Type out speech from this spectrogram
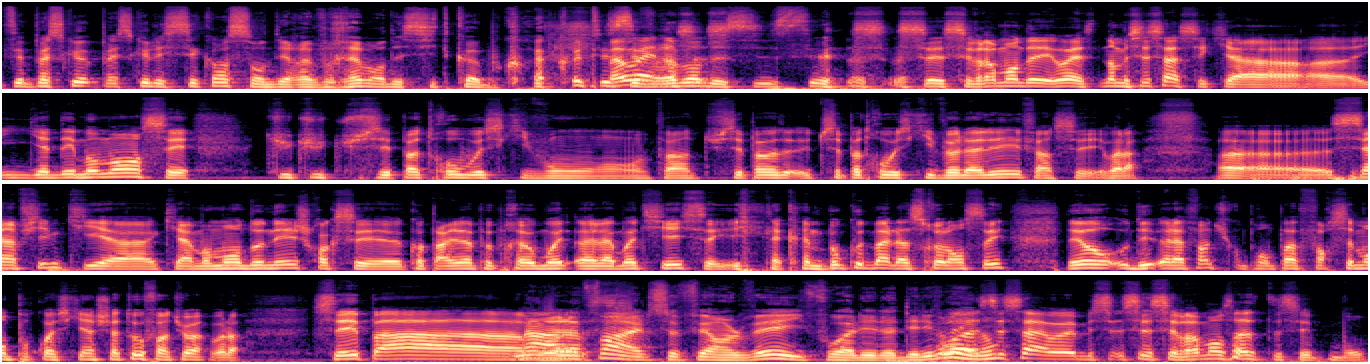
c'est parce que parce que les séquences on dirait vraiment des sitcoms quoi côté Bah c'est ouais, non, vraiment c'est- des c'est- C'est c'est vraiment des. Ouais, non, mais c'est ça, c'est qu'il y a, il y a des moments, c'est. Tu, tu, tu sais pas trop où est-ce qu'ils vont. Enfin, tu sais pas, tu sais pas trop où est-ce qu'ils veulent aller. Enfin, c'est. Voilà. Euh, c'est un film qui, a, qui, à un moment donné, je crois que c'est quand t'arrives à peu près au à la moitié, c'est- il a quand même beaucoup de mal à se relancer. D'ailleurs, à la fin, tu comprends pas forcément pourquoi est-ce qu'il y a un château. Enfin, tu vois, voilà. C'est pas. non, à la fin, elle se fait enlever, il faut aller la délivrer, Ouais, c'est ça, ouais, mais c'est- c'est c'est vraiment ça, c'est bon.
